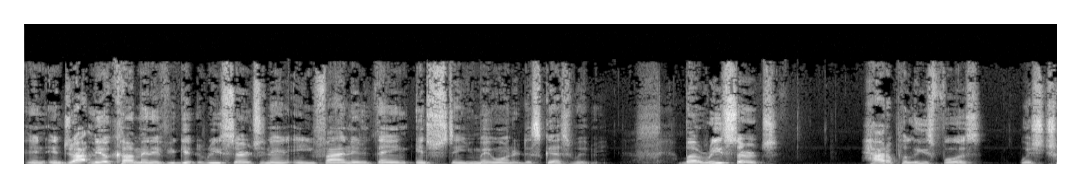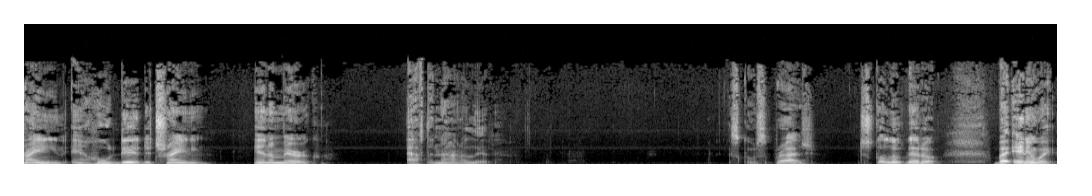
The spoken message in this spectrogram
and, and drop me a comment if you get to researching and, and you find anything interesting you may want to discuss with me. But research how the police force was trained and who did the training in America after 9 11. It's going to surprise you. Just go look that up. But anyway,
